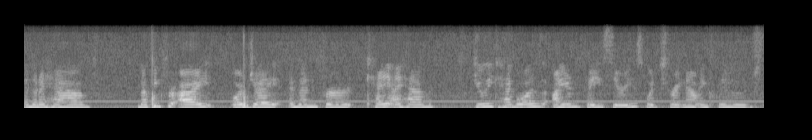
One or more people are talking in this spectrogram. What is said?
And then I have Nothing for I or J, and then for K I have Julie Kagawa's Iron Fae series, which right now includes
